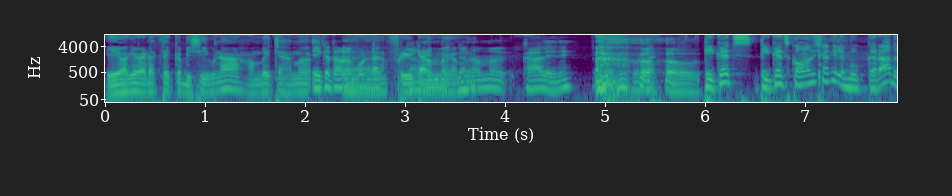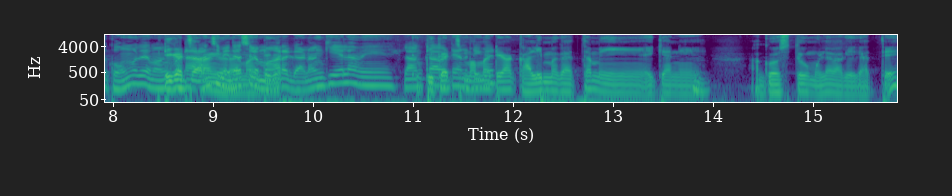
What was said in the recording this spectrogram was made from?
ඒ වගේ වැඩත් එක්ක බිසි වුණා. හම්බෙච් හම එක තම පොඩ්ඩක් ෆ්‍රී ටයිම් ගනම්ම කාලේනේ ටිකස් ටිකස් කොමද ශකල බුක් කරාද? කොමද ටිකට දසල මාර ගණන් කියලා මේ ලංකාට මම ටිකක් කලින්ම ගත්ත මේ එකන්නේ අගෝස්තු මුල වගේ ගත්තේ.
